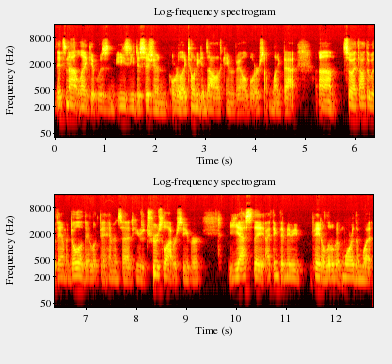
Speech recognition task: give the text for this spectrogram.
it's not like it was an easy decision or like Tony Gonzalez came available or something like that. Um, so I thought that with Amendola, they looked at him and said, "Here's a true slot receiver." Yes, they I think they maybe paid a little bit more than what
